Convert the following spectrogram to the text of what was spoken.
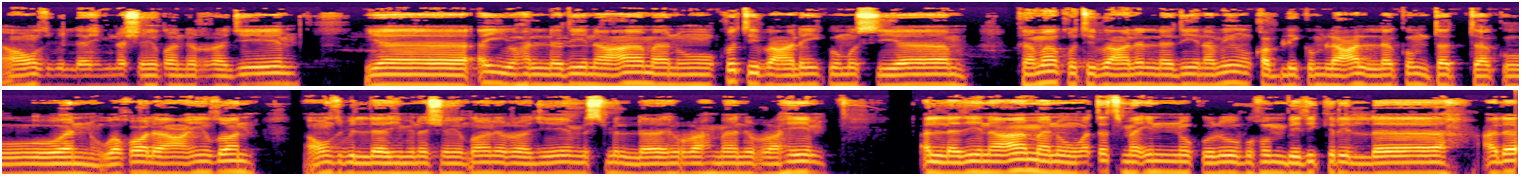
أعوذ بالله من الشيطان الرجيم. يا أيها الذين آمنوا كتب عليكم الصيام كما كتب على الذين من قبلكم لعلكم تتقون. وقال أيضا أعوذ بالله من الشيطان الرجيم. بسم الله الرحمن الرحيم. الذين آمنوا وتطمئن قلوبهم بذكر الله على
